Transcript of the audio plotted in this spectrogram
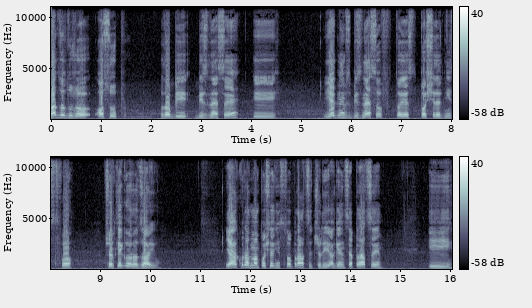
Bardzo dużo osób robi biznesy i jednym z biznesów to jest pośrednictwo wszelkiego rodzaju. Ja akurat mam pośrednictwo pracy, czyli agencja pracy i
